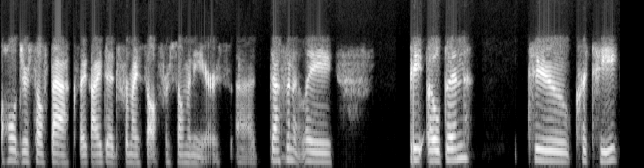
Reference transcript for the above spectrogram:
hold yourself back like I did for myself for so many years. Uh, definitely be open to critique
